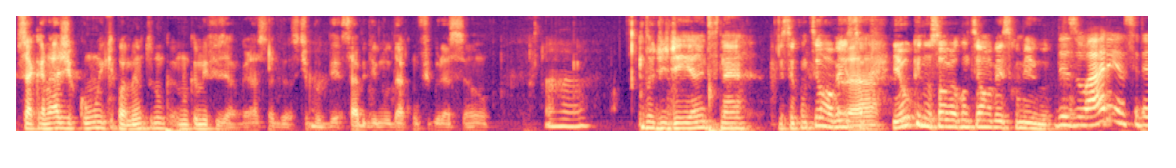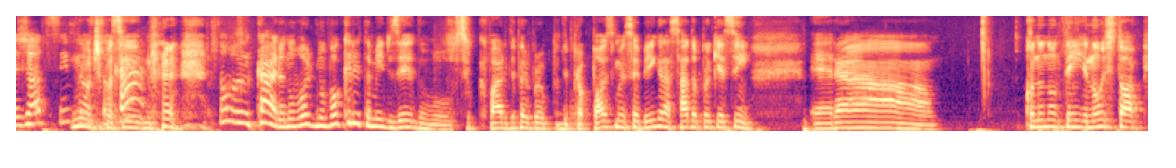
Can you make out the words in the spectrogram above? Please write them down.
Sacanagem com equipamento nunca, nunca me fizeram, graças a Deus. Tipo, de- sabe, de mudar a configuração. Aham. Do DJ antes, né? Isso aconteceu uma vez. Ah. Eu que não soube, aconteceu uma vez comigo. De zoarem a CDJ, sim? pra Não, tipo tocar? assim. não, cara, eu não vou, não vou querer também dizer no, se o claro de, de propósito, mas foi bem engraçado porque assim. Era. Quando não tem. Não stop.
